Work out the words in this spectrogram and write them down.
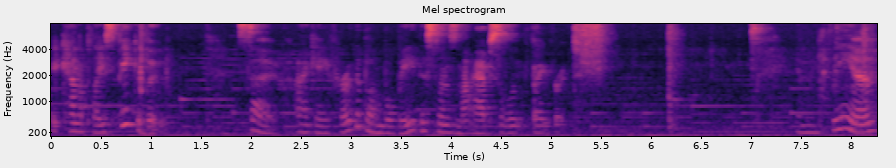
it kind of plays peekaboo. So I gave her the Bumblebee. This one's my absolute favorite. And then,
